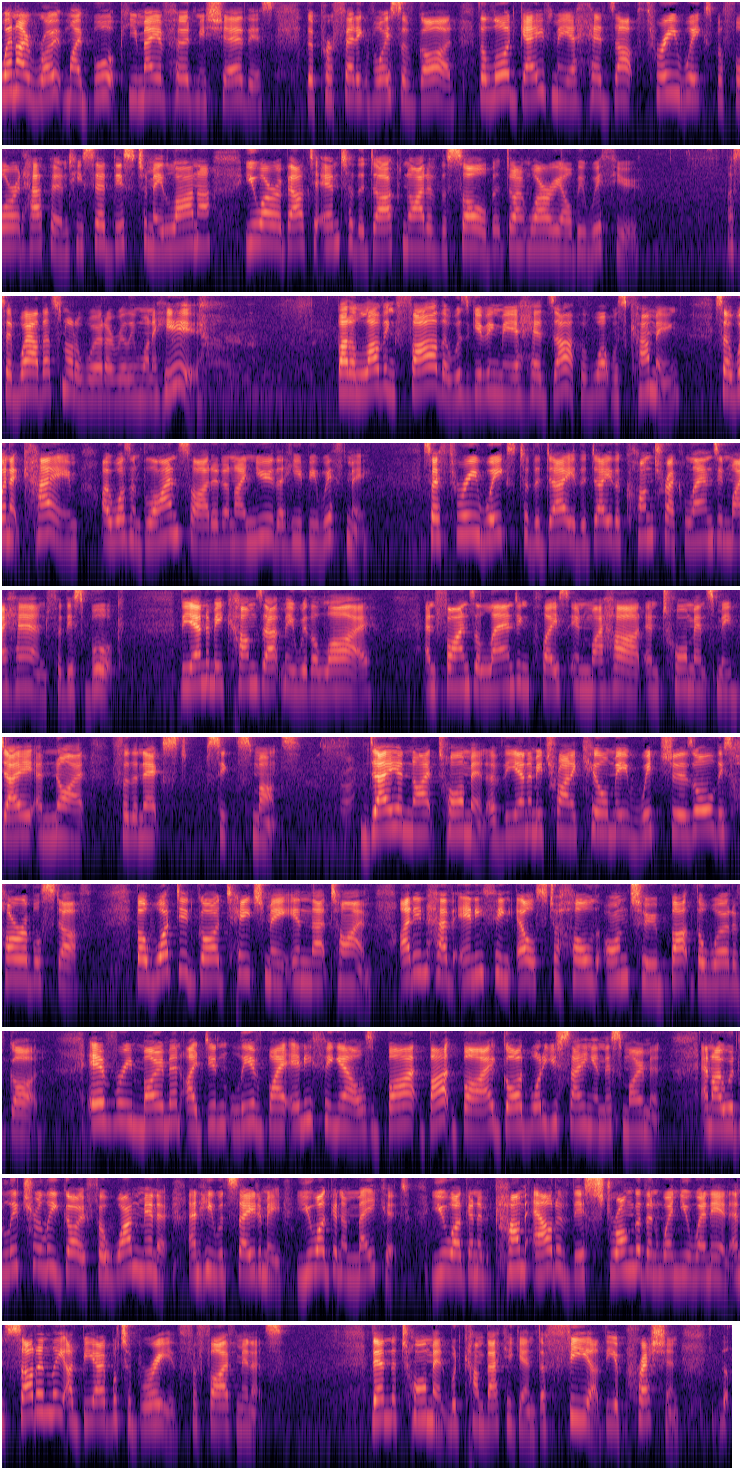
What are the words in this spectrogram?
When I wrote my book, you may have heard me share this, The Prophetic Voice of God. The Lord gave me a heads up three weeks before it happened. He said this to me Lana, you are about to enter the dark night of the soul, but don't worry, I'll be with you. I said, Wow, that's not a word I really want to hear. But a loving father was giving me a heads up of what was coming. So when it came, I wasn't blindsided and I knew that he'd be with me. So, three weeks to the day, the day the contract lands in my hand for this book, the enemy comes at me with a lie and finds a landing place in my heart and torments me day and night for the next six months. Day and night torment of the enemy trying to kill me, witches, all this horrible stuff. But what did God teach me in that time? I didn't have anything else to hold on to but the Word of God. Every moment I didn't live by anything else but, but by God, what are you saying in this moment? And I would literally go for one minute and He would say to me, You are going to make it. You are going to come out of this stronger than when you went in. And suddenly I'd be able to breathe for five minutes. Then the torment would come back again, the fear, the oppression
